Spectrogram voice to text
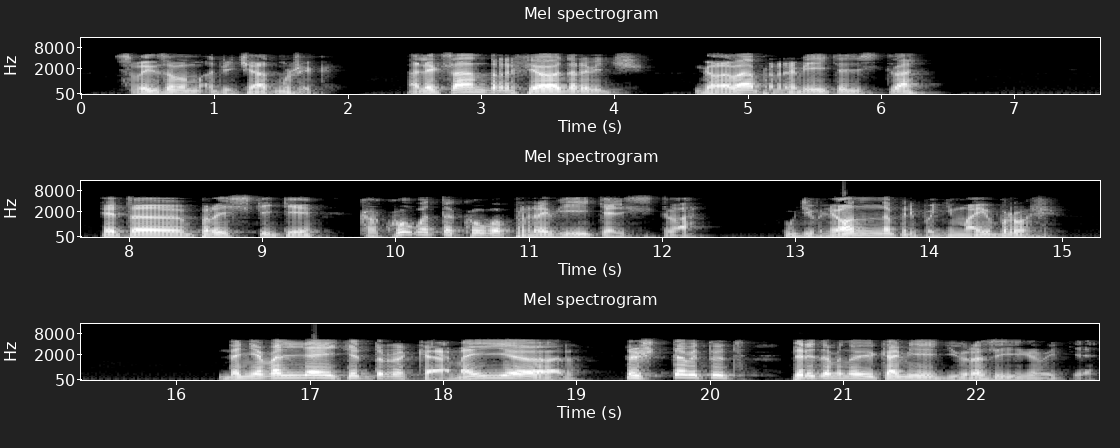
— с вызовом отвечает мужик. «Александр Федорович, глава правительства». Это, простите, какого такого правительства? Удивленно приподнимаю бровь. Да не валяйте дурака, майор! Что вы тут передо мной комедию разыгрываете?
